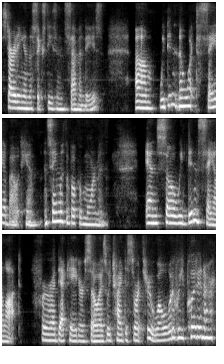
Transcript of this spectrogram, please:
starting in the 60s and 70s, um, we didn't know what to say about him. And same with the Book of Mormon. And so we didn't say a lot for a decade or so as we tried to sort through well what do we put in our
